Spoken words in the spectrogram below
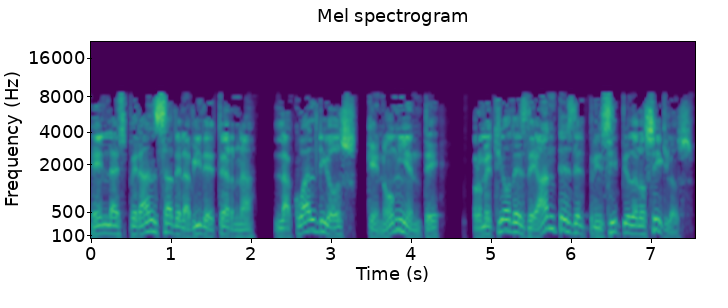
En la esperanza de la vida eterna, la cual Dios, que no miente, prometió desde antes del principio de los siglos.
